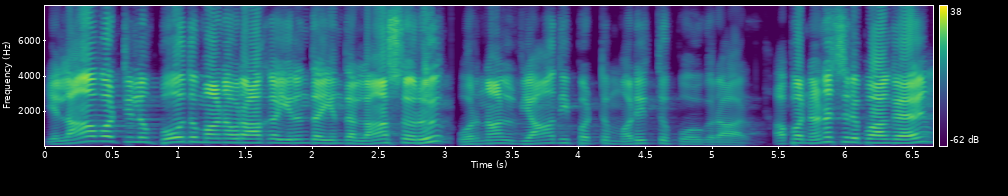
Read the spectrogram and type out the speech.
எல்லாவற்றிலும் போதுமானவராக இருந்த இந்த லாசரு ஒரு நாள் வியாதிப்பட்டு மறித்து போகிறார். அப்ப நினைச்சிருப்பாங்க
